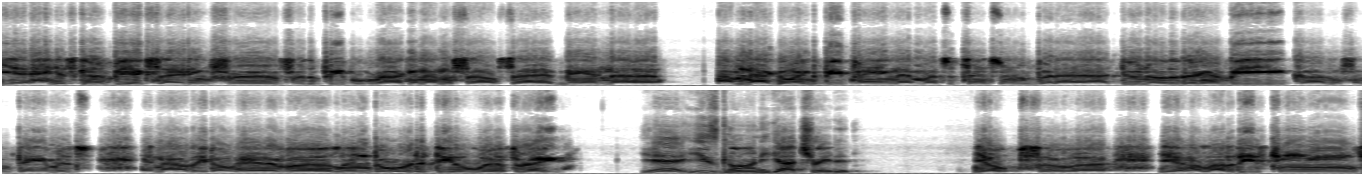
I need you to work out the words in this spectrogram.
Yeah, it's to be exciting for, for the people rocking on the South Side, man. Uh, I'm not going to be paying that much attention, but I, I do know that they're going to be causing some damage. And now they don't have uh, Lindor to deal with, right? Yeah, he's gone. He got traded. Yep. So, uh, yeah, a lot of these teams,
